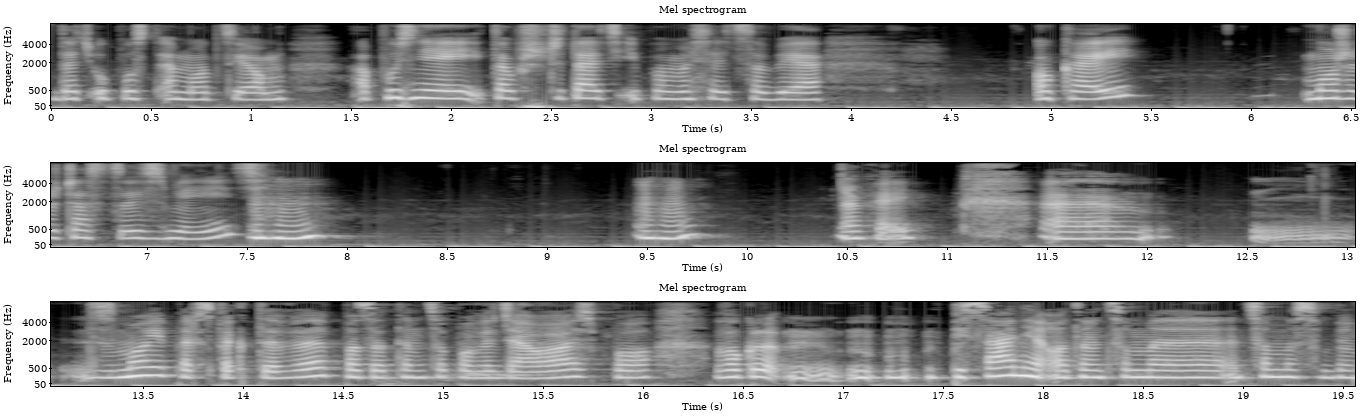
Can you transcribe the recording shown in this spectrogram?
dać upust emocjom, a później to przeczytać i pomyśleć sobie okej, okay, może czas coś zmienić. Mhm. Mhm. Okej. Okay. Um z mojej perspektywy, poza tym, co powiedziałaś, bo w ogóle pisanie o tym, co my, co my sobie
